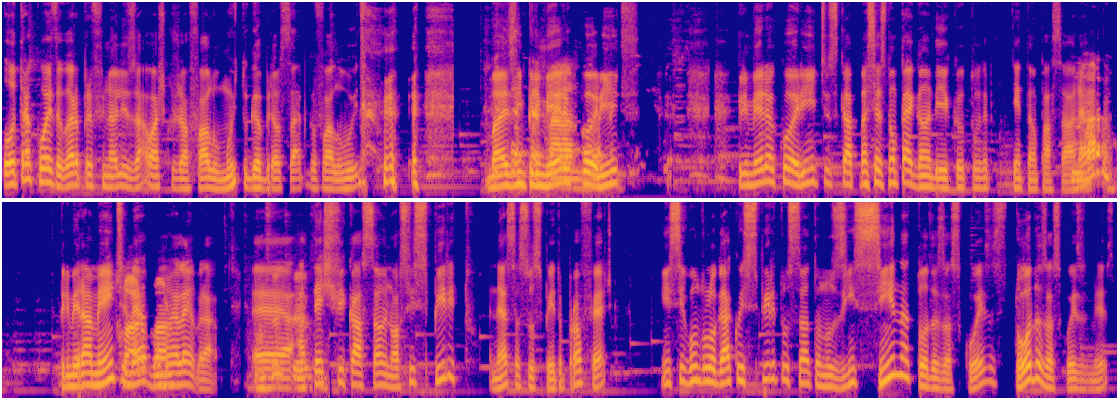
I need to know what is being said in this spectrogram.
Outra coisa, agora para finalizar, eu acho que eu já falo muito, o Gabriel sabe que eu falo muito. Mas em 1 ah, Coríntios, 1 Coríntios, cap... mas vocês estão pegando aí que eu estou tentando passar, né? Claro. Primeiramente, claro, né, claro. vamos relembrar, é, a testificação em nosso espírito, nessa suspeita profética. Em segundo lugar, que o Espírito Santo nos ensina todas as coisas, todas as coisas mesmo.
